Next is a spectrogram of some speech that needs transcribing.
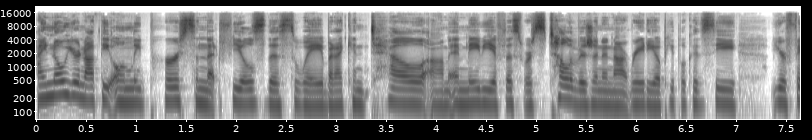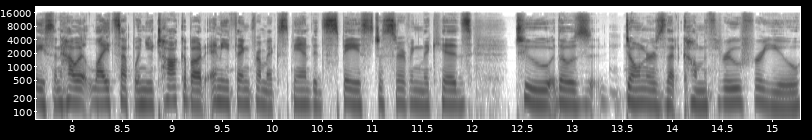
I know you're not the only person that feels this way, but I can tell, um, and maybe if this was television and not radio, people could see your face and how it lights up when you talk about anything from expanded space to serving the kids to those donors that come through for you.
